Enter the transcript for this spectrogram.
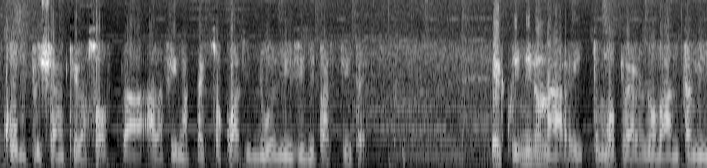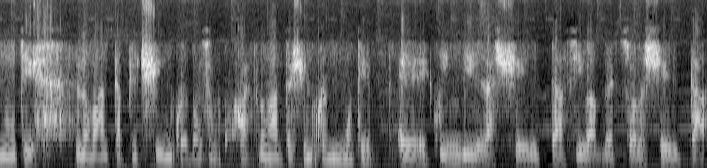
complice anche la sosta alla fine ha perso quasi due mesi di partite. E quindi non ha ritmo per 90 minuti 90 più 5 poi sono 95 minuti. E, e quindi la scelta si va verso la scelta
